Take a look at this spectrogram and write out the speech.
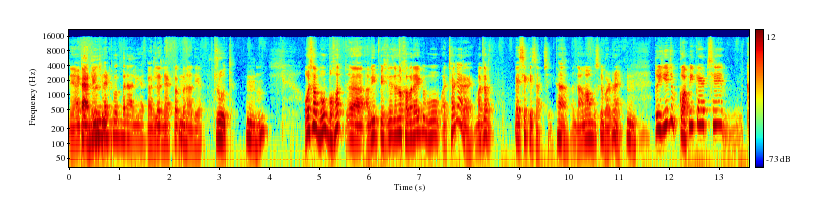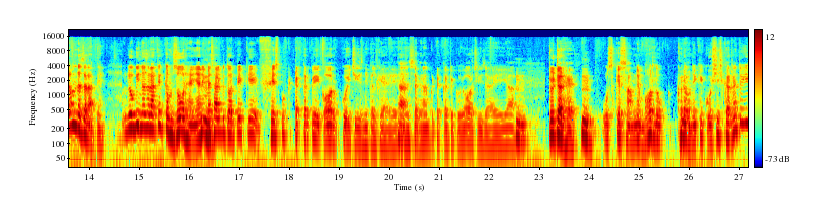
नया पैरेलल नेटवर्क बना लिया। पैरेलल नेटवर्क बना दिया। ट्रूथ और सब वो बहुत अभी पिछले दिनों खबर है कि वो अच्छा जा रहा है। मतलब पैसे के हिसाब से। हाँ। दाम वाम उसके बढ़ रहे हैं। हम्म। तो ये जो कॉपी कैट्स हैं कम नज़र आते हैं। जो भी नज़र आते हैं कमज़ोर हैं। यानी हम्म। मिसाल के तौर पे कि फेसबुक की टक्कर पे एक और कोई चीज़ निकल के आए हाँ। इंस्टाग्राम की टक्कर पे कोई और चीज़ आए या ट्विटर हम्म। है। उसके सामने बहुत लोग खड़े होने की कोशिश कर रहे हैं। तो ये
